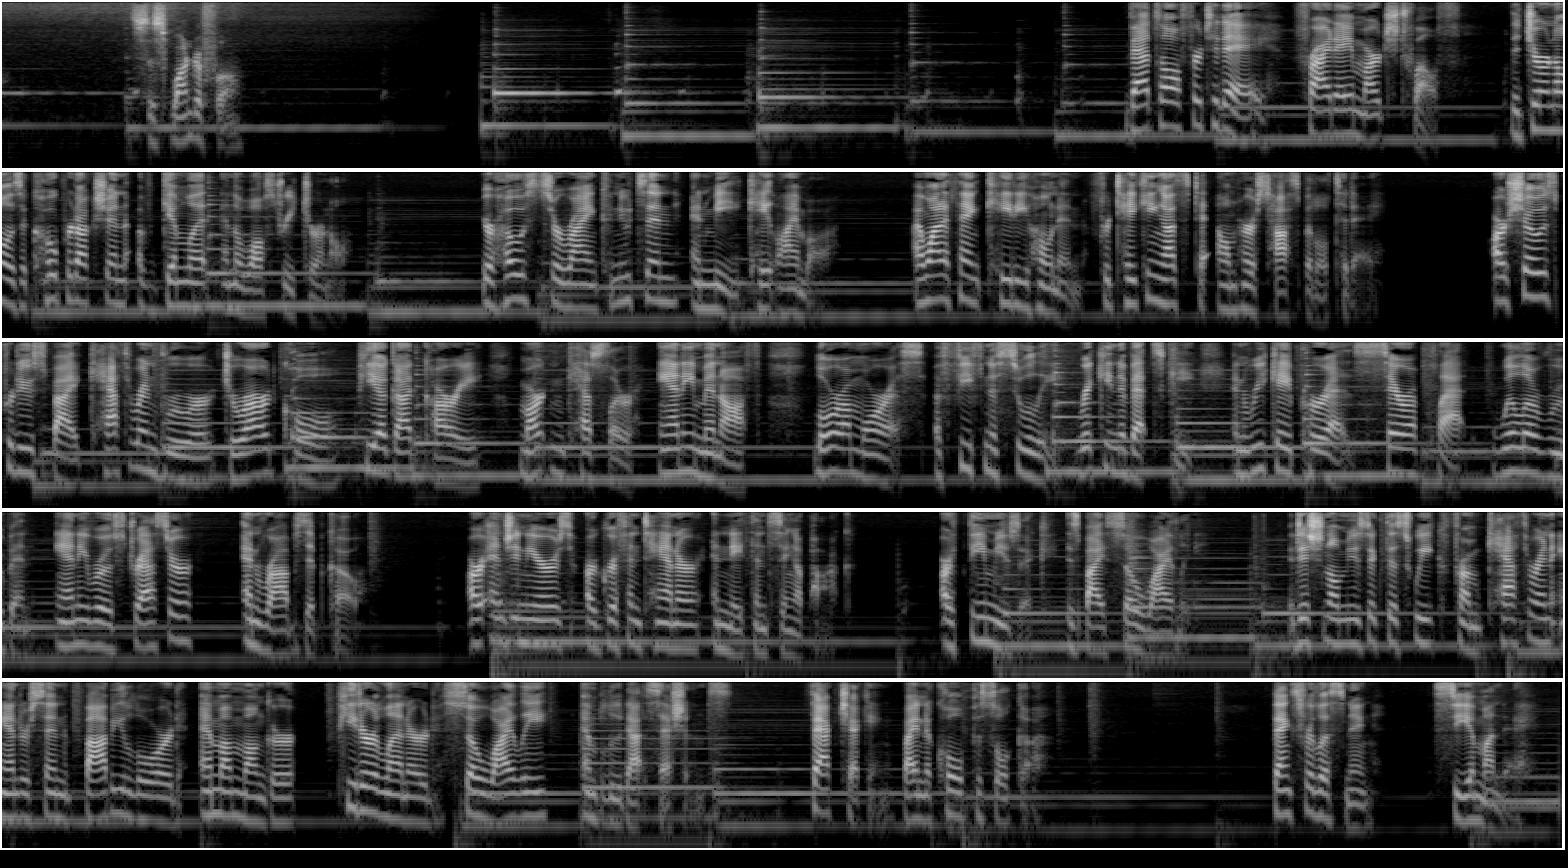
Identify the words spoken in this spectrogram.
It's just wonderful. That's all for today, Friday, March 12th. The Journal is a co production of Gimlet and the Wall Street Journal. Your hosts are Ryan Knutson and me, Kate Linebaugh. I want to thank Katie Honan for taking us to Elmhurst Hospital today. Our show is produced by Catherine Brewer, Jarrard Cole, Pia Gadkari, Martin Kessler, Annie Minoff, Laura Morris, Afeef Nessouli, Ricky Novetsky, Enrique Perez, Sarah Platt, Willa Rubin, Annie Rose Strasser, and Rob Szypko. Our engineers are Griffin Tanner and Nathan Singapok. Our theme music is by So Wylie. Additional music this week from Katherine Anderson, Bobby Lord, Emma Munger, Peter Leonard, So Wylie, and Blue Dot Sessions. Fact checking by Nicole Pasulka. Thanks for listening. See you Monday.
